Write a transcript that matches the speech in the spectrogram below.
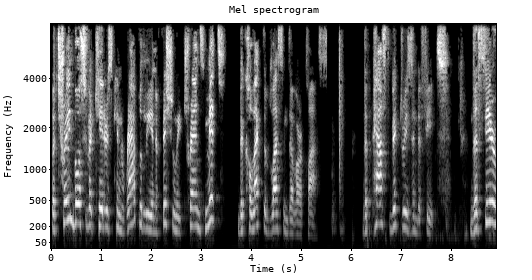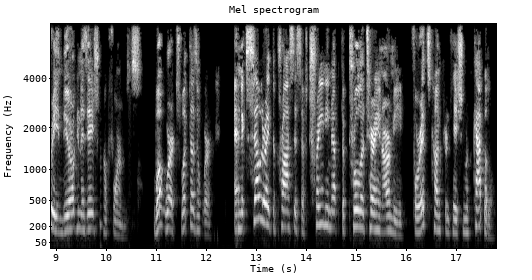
But trained Bolshevik cadres can rapidly and efficiently transmit the collective lessons of our class. The past victories and defeats, the theory and the organizational forms, what works, what doesn't work, and accelerate the process of training up the proletarian army for its confrontation with capital.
